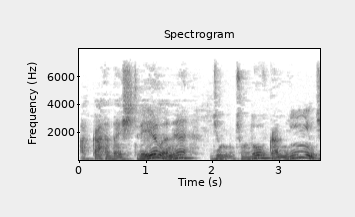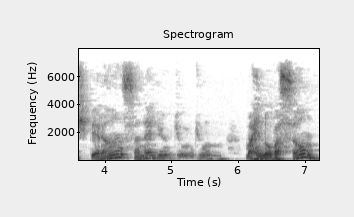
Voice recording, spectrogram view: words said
a carta da estrela, né, de, um, de um novo caminho, de esperança, né, de, de, de um, uma renovação,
